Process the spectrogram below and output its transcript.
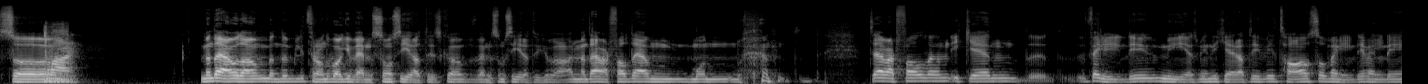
Så Nei. Men det er jo da litt fram og tilbake hvem som sier at de skal Hvem som sier at de ikke var Men det er i hvert fall Det er, det er i hvert fall en, ikke en veldig mye som indikerer at de vil ta så veldig, veldig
